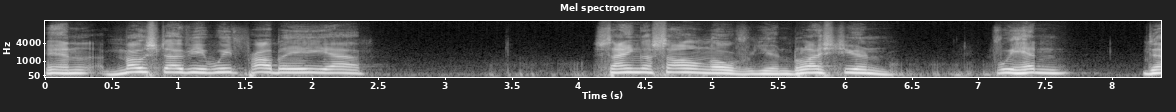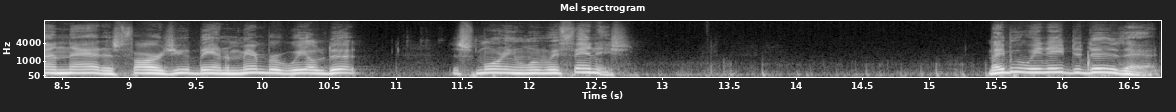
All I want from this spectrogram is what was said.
And most of you, we've probably uh, sang a song over you and blessed you. And if we hadn't done that, as far as you being a member, we'll do it this morning when we finish. Maybe we need to do that.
